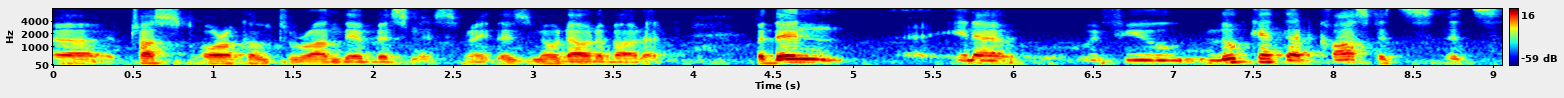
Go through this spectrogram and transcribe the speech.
uh, trust Oracle to run their business, right? There's no doubt about it. But then, you know, if you look at that cost, it's it's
